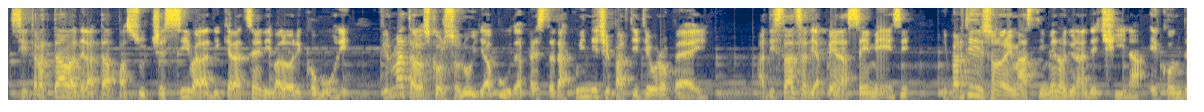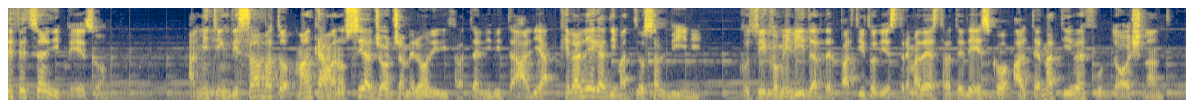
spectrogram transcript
Si trattava della tappa successiva alla dichiarazione di valori comuni firmata lo scorso luglio a Budapest da 15 partiti europei. A distanza di appena sei mesi, i partiti sono rimasti meno di una decina e con defezioni di peso. Al meeting di sabato mancavano sia Giorgia Meloni di Fratelli d'Italia che la Lega di Matteo Salvini, così come i leader del partito di estrema destra tedesco Alternative für Deutschland.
